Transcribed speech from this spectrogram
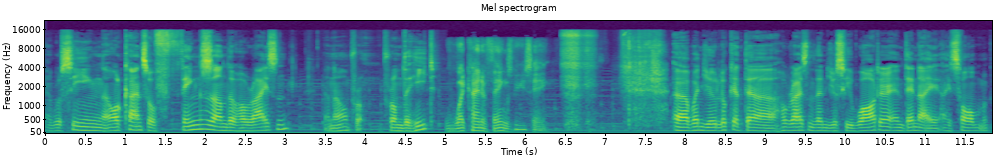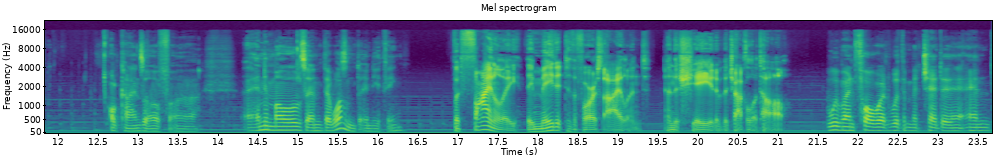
I was seeing all kinds of things on the horizon, you know, from, from the heat. What kind of things were you seeing? uh, when you look at the horizon, then you see water, and then I, I saw all kinds of uh, animals, and there wasn't anything. But finally, they made it to the forest island and the shade of the Chocolatal. We went forward with the machete, and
